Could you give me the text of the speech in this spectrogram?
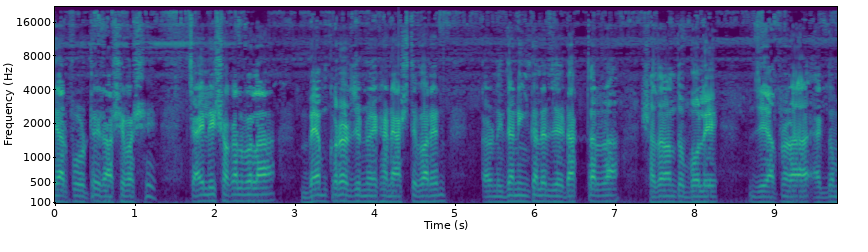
এয়ারপোর্টের আশেপাশে, চাইলে সকালবেলা ব্যায়াম করার জন্য এখানে আসতে পারেন। কারণ ইদানিংকালের যে ডাক্তাররা সাধারণত বলে যে আপনারা একদম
